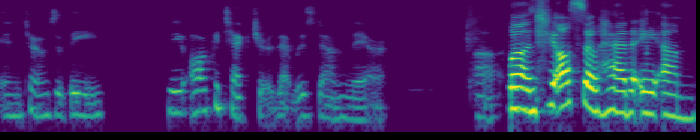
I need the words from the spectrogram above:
in terms of the the architecture that was done there. Uh, well, and she also had a, um,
